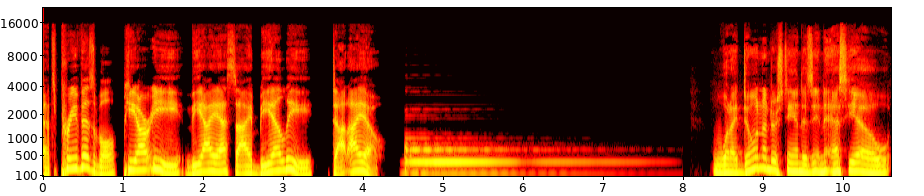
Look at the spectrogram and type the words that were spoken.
that's previsible, P R E V I S I B L E dot I O. What I don't understand is in SEO,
